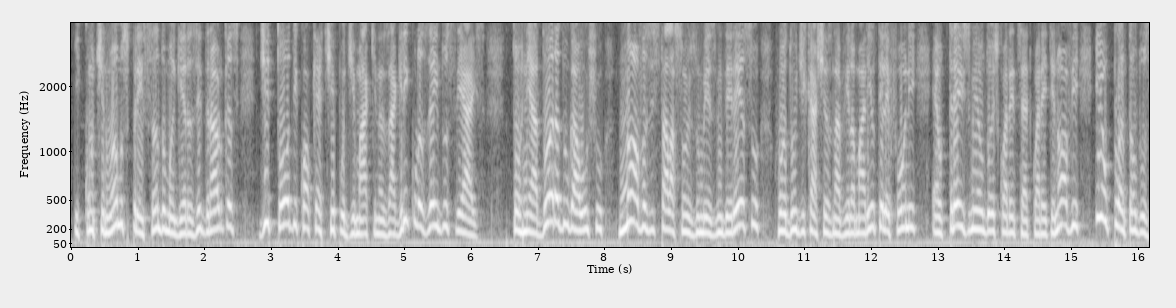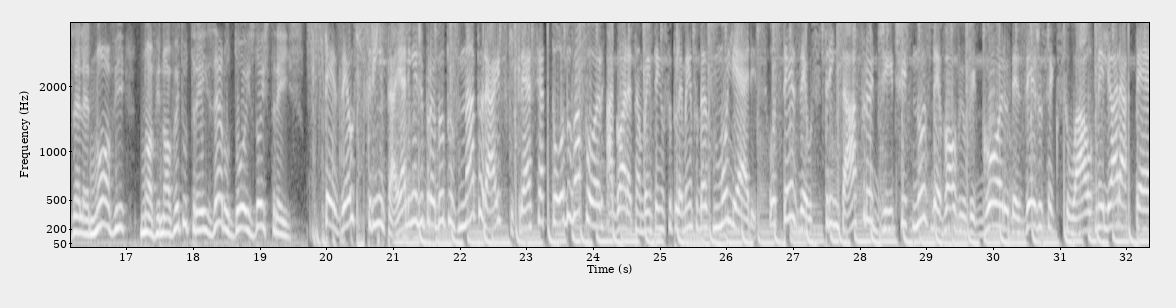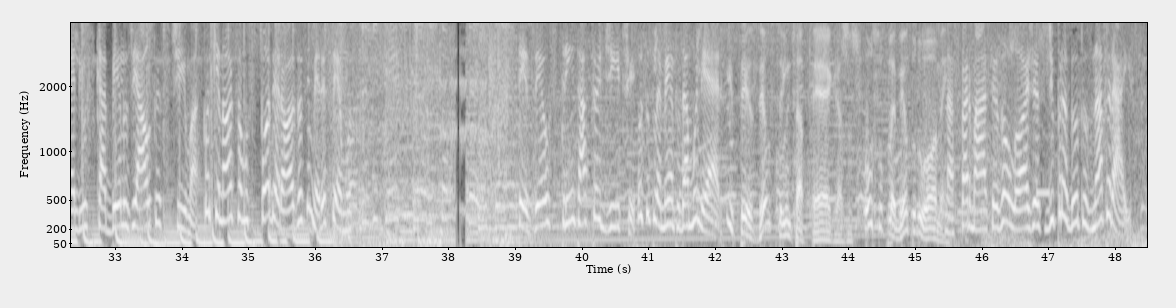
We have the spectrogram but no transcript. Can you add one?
E continuamos prensando mangueiras hidráulicas de todo e qualquer tipo de máquinas agrícolas e industriais. Torneadora do Gaúcho, novas instalações no mesmo endereço, Rodu de Caxias na Vila Maria. O telefone é o 3624749 e o plantão do Zé é 999830223. Teseus 30 é a linha de produtos naturais que cresce a todo vapor. Agora também tem o suplemento das mulheres. O Teseus 30 Afrodite nos devolve o vigor, o desejo sexual, melhora a pele, os cabelos e a autoestima. Porque nós somos poderosas e merecemos. Teseus 30 Afrodite, o suplemento da mulher. E Teseus 30 Pegasus, o suplemento do homem. Nas farmácias ou lojas de produtos naturais.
